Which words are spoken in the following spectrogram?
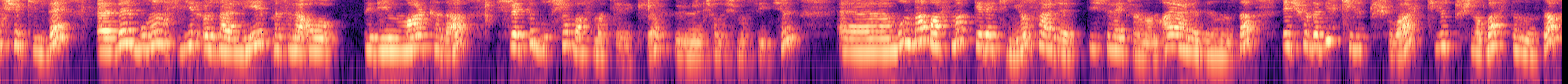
bu şekilde E, ve bunun bir özelliği mesela o dediğim markada sürekli bu tuşa basmak gerekiyor ürünün çalışması için. E, bunda basmak gerekmiyor. Sadece dijital ekrandan ayarladığınızda ve şurada bir kilit tuşu var. Kilit tuşuna bastığınızda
